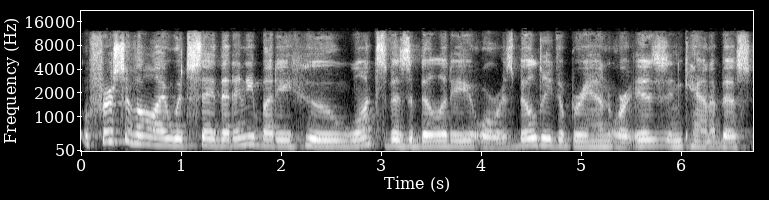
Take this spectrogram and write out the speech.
Well, first of all, I would say that anybody who wants visibility or is building a brand or is in cannabis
